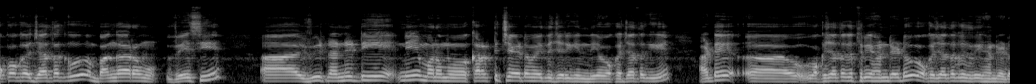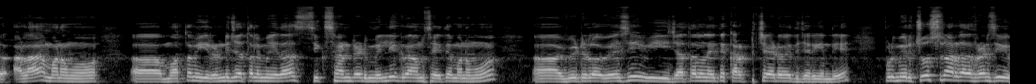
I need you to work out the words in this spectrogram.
ఒక్కొక్క జతకు బంగారం వేసి వీటన్నిటిని మనము కరెక్ట్ చేయడం అయితే జరిగింది ఒక జతకి. అంటే ఒక జతకు త్రీ హండ్రెడ్ ఒక జతకు త్రీ హండ్రెడ్. అలా మనము మొత్తం ఈ రెండు జతల మీద సిక్స్ హండ్రెడ్ మిల్లీ గ్రామ్స్ అయితే మనము వీటిలో వేసి ఈ జతలను అయితే కరెక్ట్ చేయడం అయితే జరిగింది. ఇప్పుడు మీరు చూస్తున్నారు కదా ఫ్రెండ్స్ ఇవి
